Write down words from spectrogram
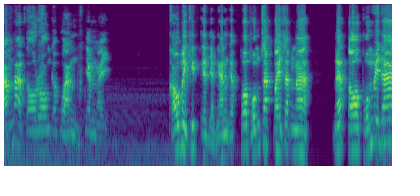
อำนาจต่อรองกับวังยังไง เขาไม่คิดกันอย่างนั้นครับพอผมซักไปซักมานะตอบผมไม่ได้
